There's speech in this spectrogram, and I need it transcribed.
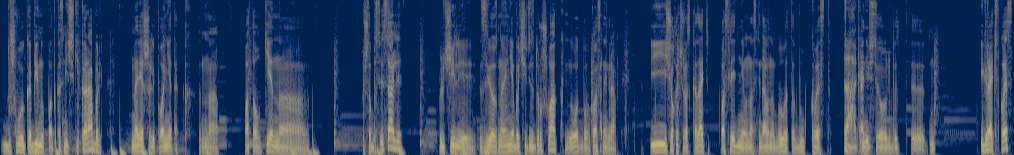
душевую кабину под космический корабль, навешали планеток на потолке, на... чтобы свисали, включили звездное небо через друшлаг, и вот была классная игра. И еще хочу рассказать, последнее у нас недавно был, это был квест. Так, Они все любят э, играть в квест,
